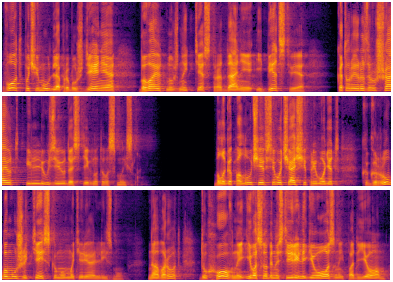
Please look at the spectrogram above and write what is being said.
Вот почему для пробуждения бывают нужны те страдания и бедствия, которые разрушают иллюзию достигнутого смысла. Благополучие всего чаще приводит к грубому житейскому материализму. Наоборот, духовный и в особенности религиозный подъем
